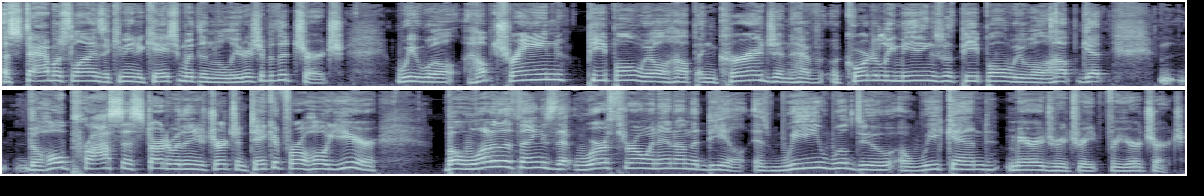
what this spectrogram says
establish lines of communication within the leadership of the church. We will help train people. We will help encourage and have quarterly meetings with people. We will help get the whole process started within your church and take it for a whole year. But one of the things that we're throwing in on the deal is we will do a weekend marriage retreat for your church,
